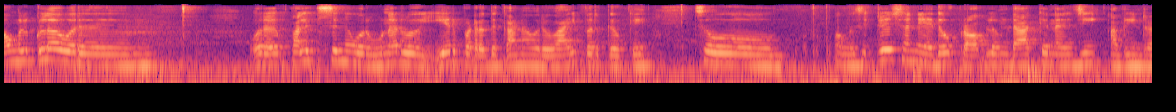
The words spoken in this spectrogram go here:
அவங்களுக்குள்ள ஒரு ஒரு பளிச்சுன்னு ஒரு உணர்வு ஏற்படுறதுக்கான ஒரு வாய்ப்பு இருக்கு ஓகே ஸோ அவங்க சுச்சுவேஷன் ஏதோ ப்ராப்ளம் டார்க் எனர்ஜி அப்படின்ற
